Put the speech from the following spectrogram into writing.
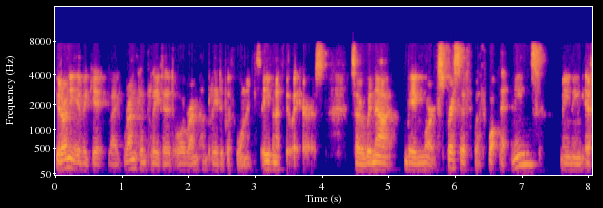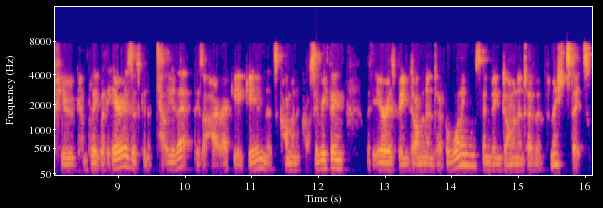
you'd only ever get like run completed or run completed with warnings, even if there were errors. So we're now being more expressive with what that means, meaning if you complete with errors, it's going to tell you that. There's a hierarchy again that's common across everything, with errors being dominant over warnings and being dominant over information states.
